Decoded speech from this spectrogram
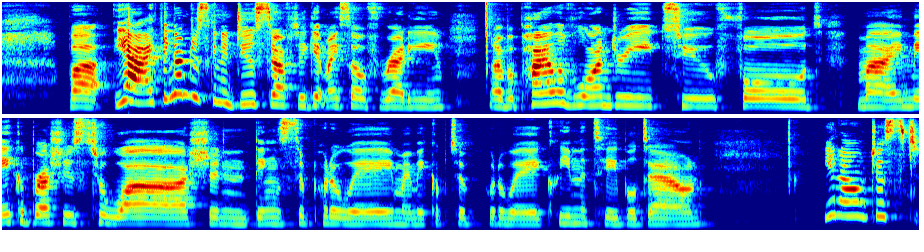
but yeah, I think I'm just going to do stuff to get myself ready. I have a pile of laundry to fold, my makeup brushes to wash and things to put away, my makeup to put away, clean the table down. You know, just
